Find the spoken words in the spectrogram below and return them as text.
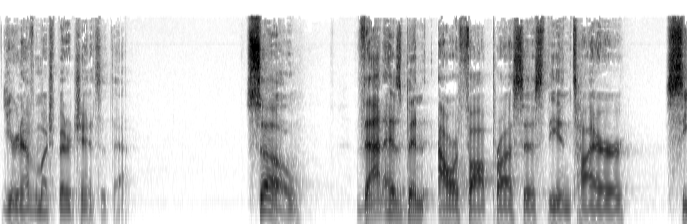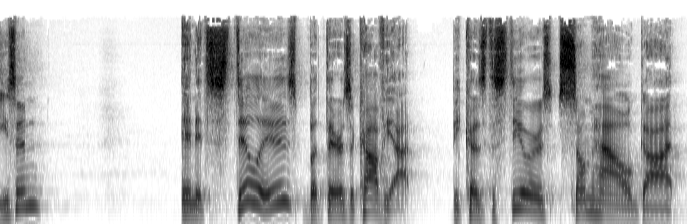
you're going to have a much better chance at that. So, that has been our thought process the entire season. And it still is, but there's a caveat because the Steelers somehow got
